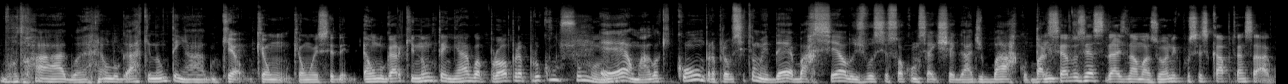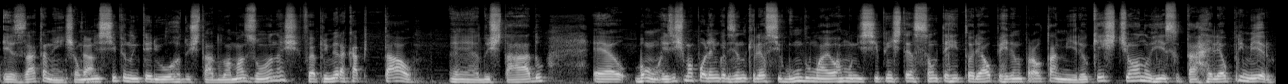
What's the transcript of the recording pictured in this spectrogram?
Vou doar água. É um lugar que não tem água. Que é, que é, um, que é um excedente. É um lugar que não tem água própria para o consumo. Né? É, uma água que compra. Para você ter uma ideia, Barcelos você só consegue chegar de barco. Barcelos 30... é a cidade na Amazônia que vocês captam essa água. Exatamente. É um tá. município no interior do estado do Amazonas. Foi a primeira capital é, do estado. É, bom, existe uma polêmica dizendo que ele é o segundo maior município em extensão territorial, perdendo para Altamira. Eu questiono isso, tá? Ele é o primeiro.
